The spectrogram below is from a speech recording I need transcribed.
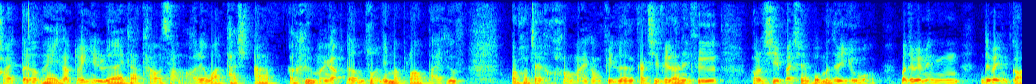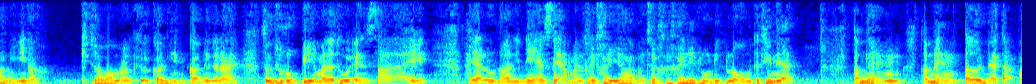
คอยเติมให้กับตัวเองอยู่เรื่อย ถ้าทางภาษาหมเขาเรียกว่า touch up ก็คือเหมือนกับเติมส่วนที่มันพร่องไปคือต้องเข้าใจความหมายของฟิลเลอร์ การฉีดฟิลเลอร์เนี่ยคือพอเราฉีดไปใช่ไหมปุ๊บมันจะอยู่ มันจะเป็นมันจะเป็นก้อนอย่างนี้เนาะคิดว่ามันคือก้อนหินก้อนหนึ่งก็ได้ ซึ่งทุกๆปีมันจะถูกเอนไซม์ไฮยาลูรอนิเนสเนี่ยมันค่อยๆย่อยมันจะค่อยๆเล็กลงเล็กลง แต่ทีเนี้ย ตำแหน่งตำแหน่งตื้นเนี่ยจะไป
